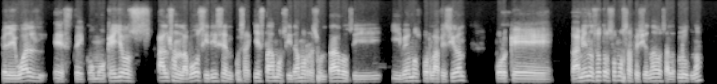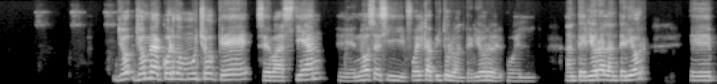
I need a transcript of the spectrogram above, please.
pero igual, este, como que ellos alzan la voz y dicen, pues aquí estamos y damos resultados y, y vemos por la afición, porque también nosotros somos aficionados al club, ¿no? Yo, yo me acuerdo mucho que Sebastián, eh, no sé si fue el capítulo anterior o el anterior al anterior, eh,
